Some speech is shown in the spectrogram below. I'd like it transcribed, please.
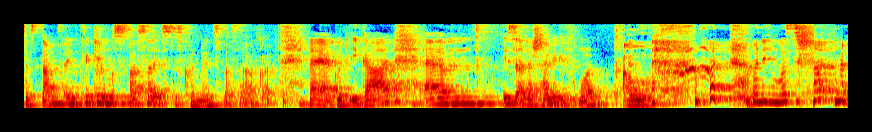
das Dampfentwicklungswasser ist das Kondenswasser, oh Gott. Naja, gut, egal. Ähm, ist an der Scheibe gefroren. Au! Und ich musste schon mit,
